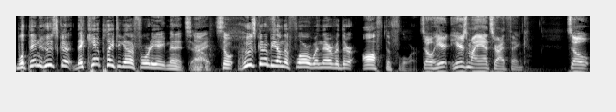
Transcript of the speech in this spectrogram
Well, then who's gonna? They can't play together forty eight minutes. No. All right, so who's gonna be on the floor whenever they're off the floor? So here here's my answer. I think. So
